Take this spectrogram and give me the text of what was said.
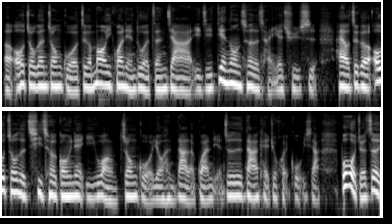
呃，欧洲跟中国这个贸易关联度的增加，以及电动车的产业趋势，还有这个欧洲的汽车供应链以往中国有很大的关联，就是大家可以去回顾一下。不过我觉得这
